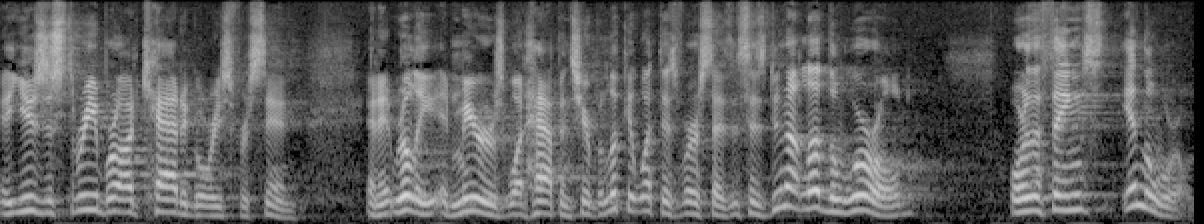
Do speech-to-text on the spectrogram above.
It uses three broad categories for sin. And it really it mirrors what happens here. But look at what this verse says. It says, "Do not love the world or the things in the world.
